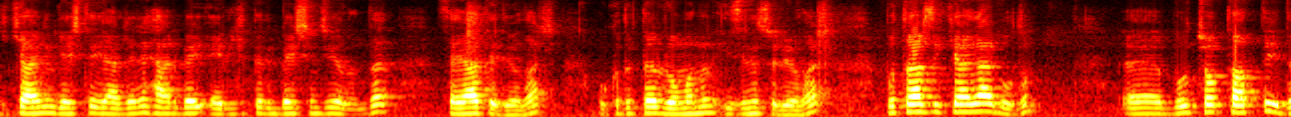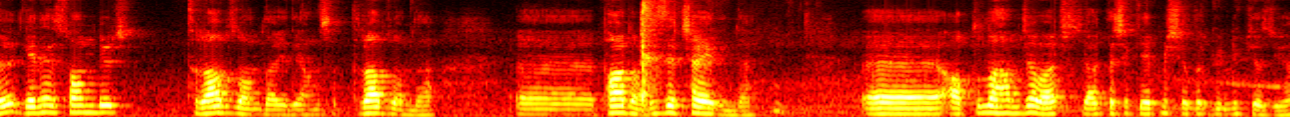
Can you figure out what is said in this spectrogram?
hikayenin geçtiği yerleri her be- evliliklerin 5. yılında seyahat ediyorlar. Okudukları romanın izini sürüyorlar. Bu tarz hikayeler buldum. Ee, bu çok tatlıydı. Gene son bir Trabzon'daydı yanlış. Trabzon'da. Ee, pardon Rize Çayeli'nde. Ee, Abdullah amca var. Yaklaşık 70 yıldır günlük yazıyor.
